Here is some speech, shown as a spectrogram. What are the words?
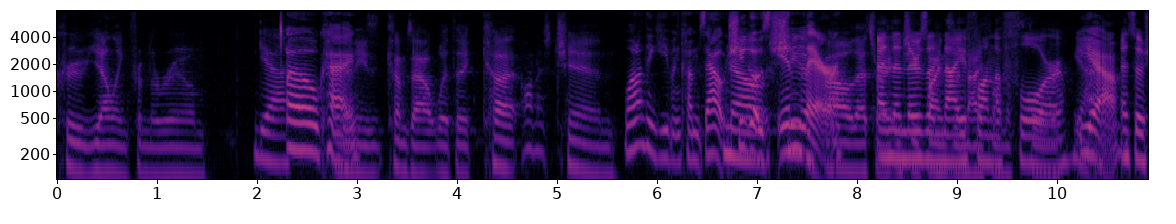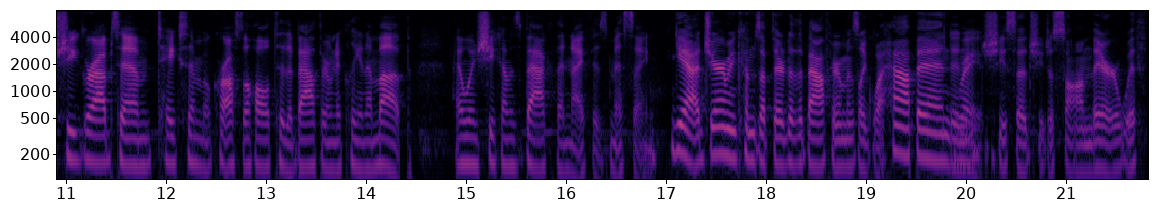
crew yelling from the room. Yeah. Oh, And then he comes out with a cut on his chin. Well, I don't think he even comes out. she goes she- in there. Oh, that's right. and then she there's a finds knife, on, the, floor. Yeah. Yeah. And so she grabs him, takes him across the hall to the bathroom to clean him up. And when she comes back, the knife is missing. Yeah, Jeremy comes up there to the bathroom and is like, "What happened?" And Right. she said she just saw him there with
